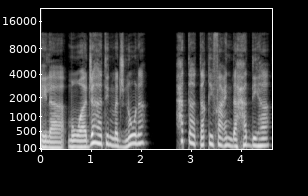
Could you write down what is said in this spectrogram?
إلى مواجهة مجنونة حتى تقف عند حدها؟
